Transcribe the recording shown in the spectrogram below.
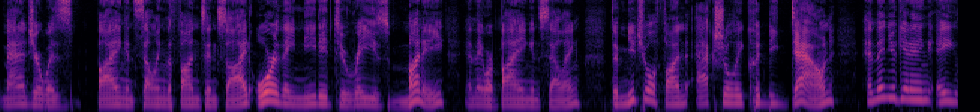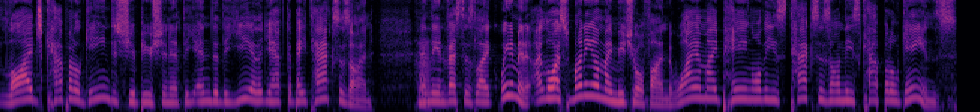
manager was buying and selling the funds inside or they needed to raise money and they were buying and selling, the mutual fund actually could be down and then you're getting a large capital gain distribution at the end of the year that you have to pay taxes on. And hmm. the investor's like, wait a minute, I lost money on my mutual fund. Why am I paying all these taxes on these capital gains?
